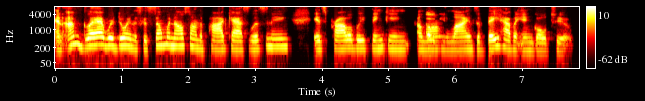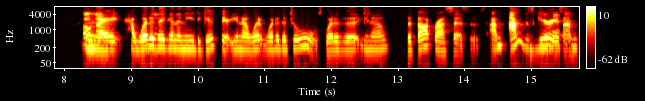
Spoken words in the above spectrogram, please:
and I'm glad we're doing this because someone else on the podcast listening is probably thinking along okay. the lines of they have an end goal too. Oh, okay. Right? How, what are they going to need to get there? You know, what what are the tools? What are the you know the thought processes? I'm I'm just curious. Yeah. I'm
